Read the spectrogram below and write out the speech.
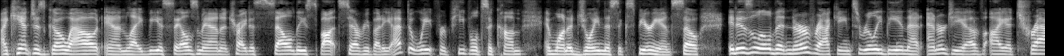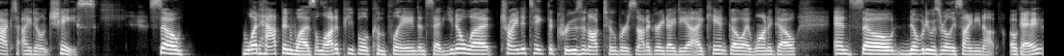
I can't just go out and like be a salesman and try to sell these spots to everybody. I have to wait for people to come and want to join this experience. So it is a little bit nerve wracking to really be in that energy of I attract, I don't chase. So what happened was a lot of people complained and said, you know what, trying to take the cruise in October is not a great idea. I can't go. I want to go. And so nobody was really signing up. Okay.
